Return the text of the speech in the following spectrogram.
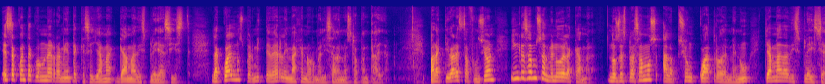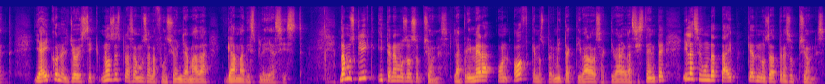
esta cuenta con una herramienta que se llama Gamma Display Assist, la cual nos permite ver la imagen normalizada en nuestra pantalla. Para activar esta función, ingresamos al menú de la cámara. Nos desplazamos a la opción 4 del menú llamada Display Set y ahí con el joystick nos desplazamos a la función llamada Gamma Display Assist. Damos clic y tenemos dos opciones. La primera on-off que nos permite activar o desactivar al asistente y la segunda type que nos da tres opciones.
